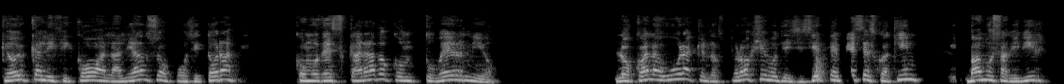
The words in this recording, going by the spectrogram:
que hoy calificó a la alianza opositora como descarado contubernio, lo cual augura que en los próximos 17 meses, Joaquín, vamos a vivir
